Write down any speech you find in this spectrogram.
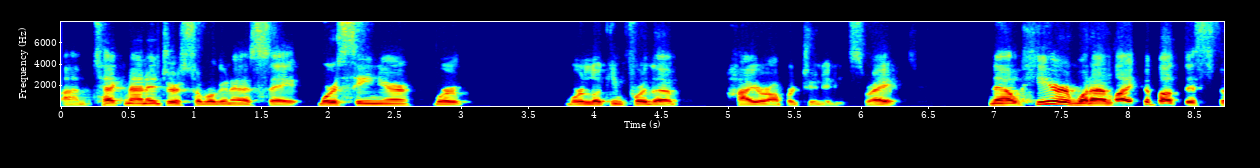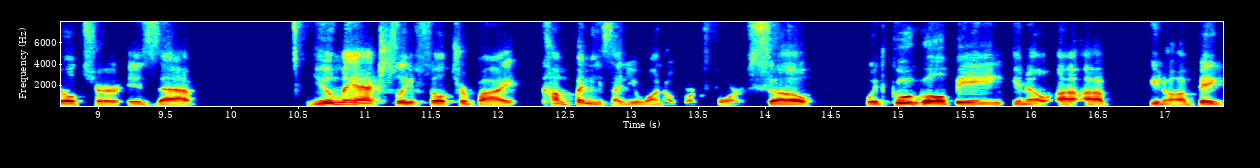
um, tech manager. So we're gonna say we're senior, we're we're looking for the higher opportunities, right? Now here, what I like about this filter is that you may actually filter by companies that you want to work for. So with Google being, you know, a, a you know a big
